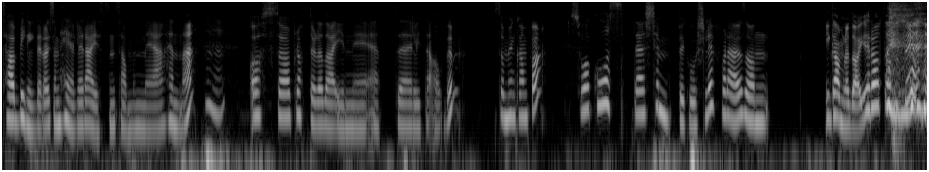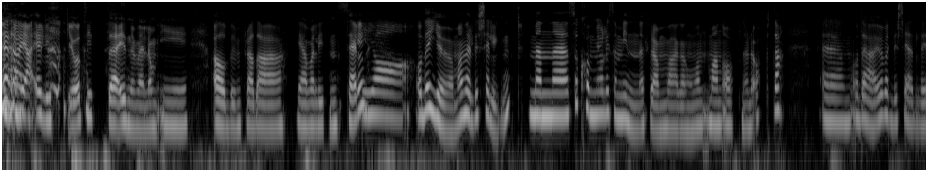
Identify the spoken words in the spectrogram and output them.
ta bilder av liksom hele reisen sammen med henne. Mhm. Og så plotter det da inn i et uh, lite album som hun kan få. Så kos. Det er kjempekoselig, for det er jo sånn i gamle dager, holdt jeg på å si. jeg elsker jo å titte innimellom i album fra da jeg var liten selv. Ja. Og det gjør man veldig sjeldent. Men uh, så kommer jo liksom minnene fram hver gang man, man åpner det opp, da. Um, og det er jo veldig kjedelig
